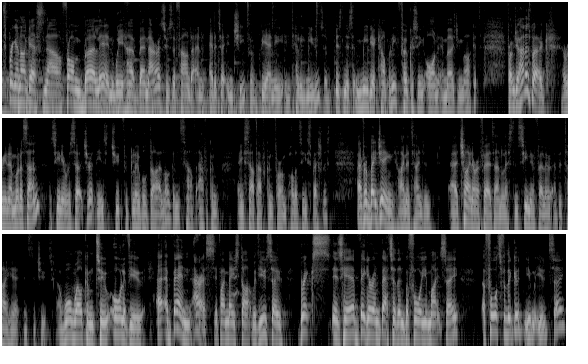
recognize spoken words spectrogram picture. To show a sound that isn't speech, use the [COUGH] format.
Let's bring in our guests now. From Berlin, we have Ben Aris, who's the founder and editor in chief of BNE IntelliNews, a business media company focusing on emerging markets. From Johannesburg, Arina Muresan, a senior researcher at the Institute for Global Dialogue and South African, a South African foreign policy specialist. And from Beijing, Einar Tangen, uh, China Affairs Analyst and Senior Fellow at the Taihe Institute. A warm welcome to all of you. Uh, ben Aris, if I may start with you. So, BRICS is here, bigger and better than before, you might say. A force for the good, you, would say?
